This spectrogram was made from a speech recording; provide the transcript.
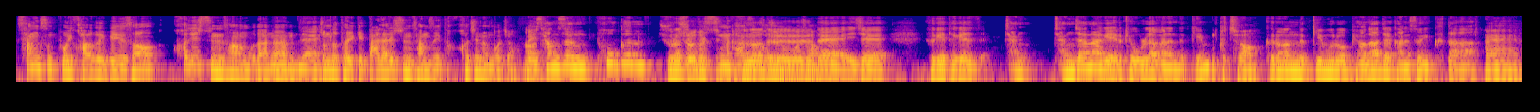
상승폭이 과거에 비해서 커질 수 있는 상황보다는 음. 네. 좀더 더 이렇게 낮아질 수 있는 상승이 더 커지는 거죠. 아, 상승 폭은 줄어들, 줄어들 수 있는 가능성이 커지는 거죠. 네, 이제 그게 되게 잔, 잔잔하게 이렇게 올라가는 느낌? 그렇죠. 그런 느낌으로 변화될 가능성이 크다. 네.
